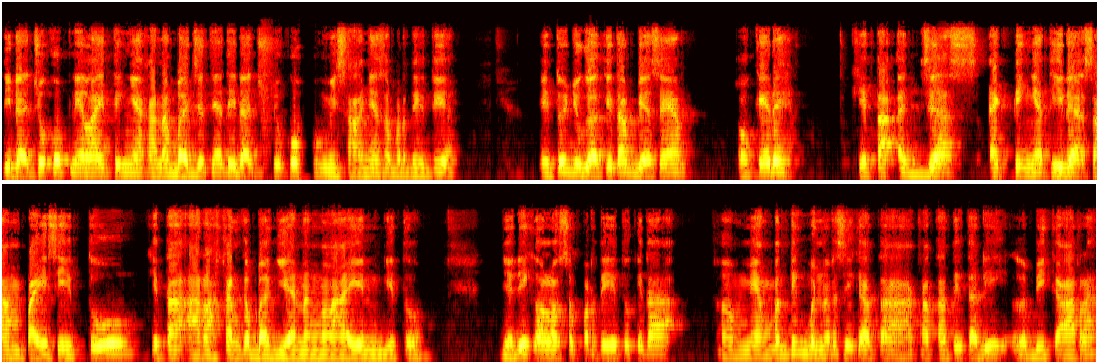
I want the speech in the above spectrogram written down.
tidak cukup nih lightingnya karena budgetnya tidak cukup, misalnya seperti itu ya. Itu juga kita biasanya oke okay deh kita adjust actingnya tidak sampai situ, kita arahkan ke bagian yang lain gitu. Jadi kalau seperti itu kita um, yang penting benar sih kata kata Tati tadi lebih ke arah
